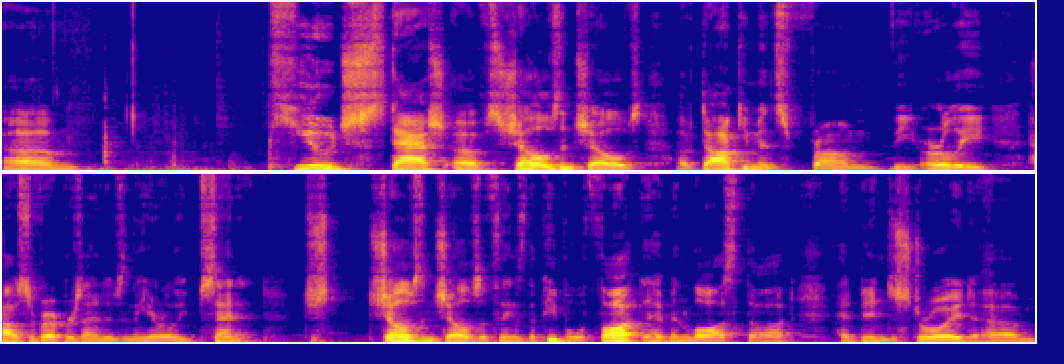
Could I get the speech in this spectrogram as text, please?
um, huge stash of shelves and shelves of documents from the early House of Representatives and the early Senate. Just shelves and shelves of things that people thought had been lost, thought had been destroyed. Um,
